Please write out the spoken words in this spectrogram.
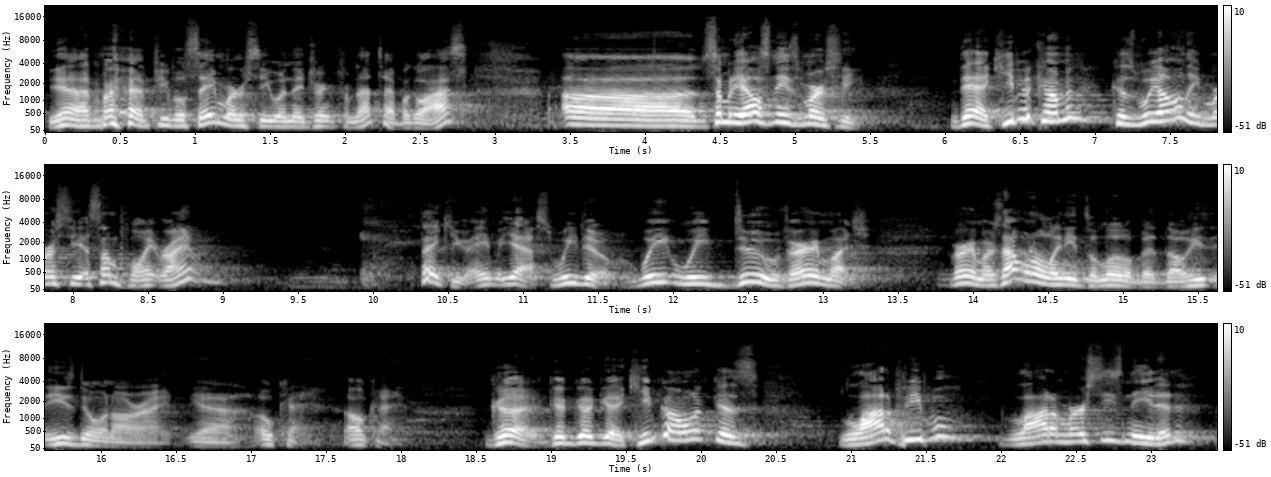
Yeah, people say mercy when they drink from that type of glass. Uh, somebody else needs mercy. Yeah, keep it coming because we all need mercy at some point, right? Thank you. Amy. Yes, we do. We, we do very much. Very much. That one only needs a little bit, though. He's, he's doing all right. Yeah, okay, okay. Good, good, good, good. Keep going because a lot of people, a lot of mercies needed.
